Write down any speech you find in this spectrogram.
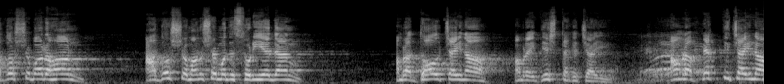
আদর্শবান হন, আদর্শ মানুষের মধ্যে ছড়িয়ে দেন। আমরা দল চাই না, আমরা এই দেশটাকে চাই। আমরা ব্যক্তি চাই না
